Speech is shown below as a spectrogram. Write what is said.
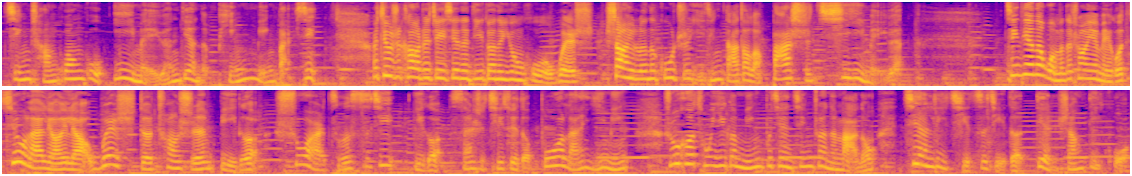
经常光顾一美元店的平民百姓。而就是靠着这些呢低端的用户，Wish 上一轮的估值已经达到了八十七亿美元。今天呢，我们的创业美国就来聊一聊 Wish 的创始人彼得·舒尔泽斯基，一个三十七岁的波兰移民，如何从一个名不见经传的码农建立起自己的电商帝国。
